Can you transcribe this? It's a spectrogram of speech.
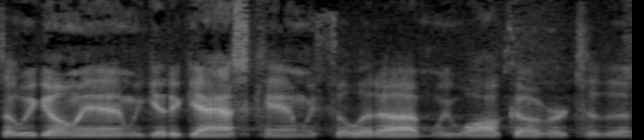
So we go in we get a gas can we fill it up we walk over to the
